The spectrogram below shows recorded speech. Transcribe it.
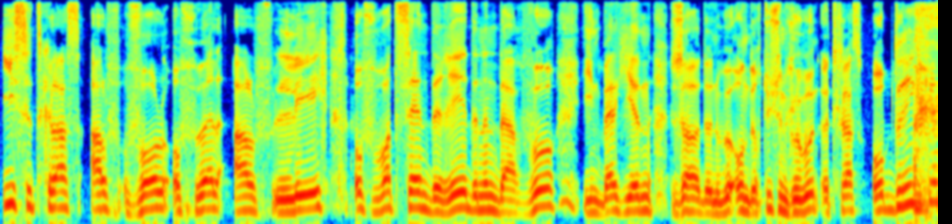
Is het glas half vol ofwel half leeg? Of wat zijn de redenen daarvoor? In België zouden we ondertussen gewoon het glas opdrinken.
